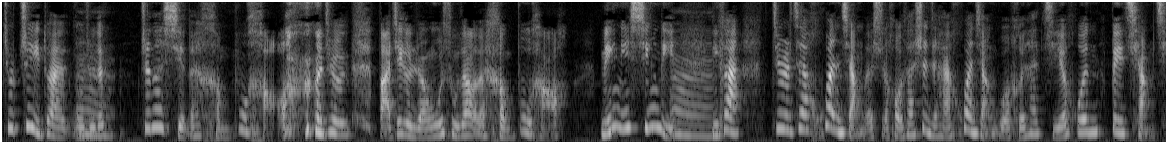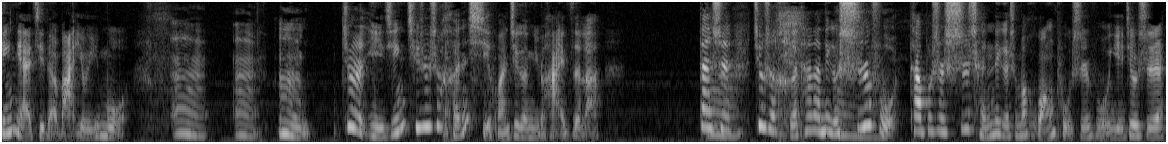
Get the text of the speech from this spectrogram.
就这一段，我觉得嗯。真的写的很不好，就把这个人物塑造的很不好。明明心里，嗯。你看，就是在幻想的时候，他甚至还幻想过和他结婚被抢亲，你还记得吧？有一幕，嗯嗯。嗯，就是已经其实是很喜欢这个女孩子了，但是嗯。就是和他的那个师傅，他不是师承那个什么黄埔师傅，也就是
